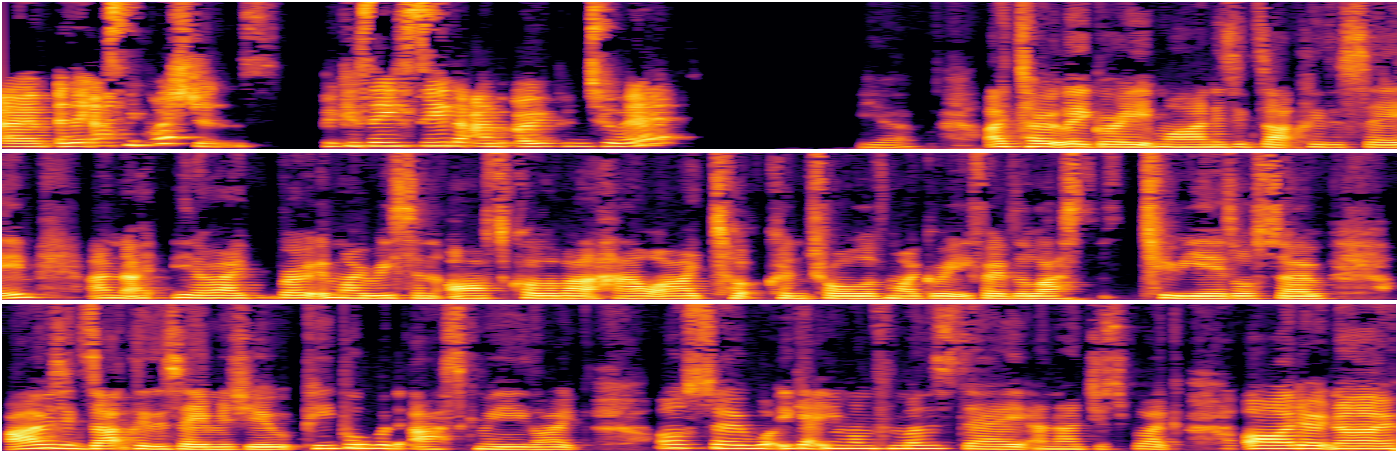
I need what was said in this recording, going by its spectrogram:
Um, and they ask me questions because they see that I'm open to it. Yeah, I totally agree. Mine is exactly the same. And I, you know, I wrote in my recent article about how I took control of my grief over the last two years or so. I was exactly the same as you. People would ask me like, "Oh, so what are you getting your mum for Mother's Day?" And I'd just be like, "Oh, I don't know."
